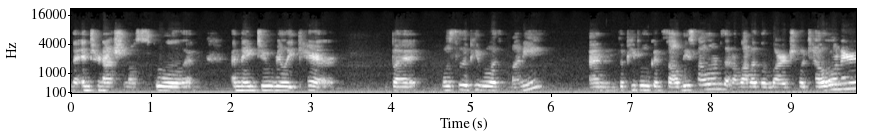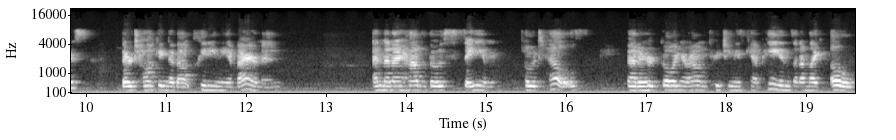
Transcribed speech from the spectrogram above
the international school and and they do really care but most of the people with money and the people who can solve these problems and a lot of the large hotel owners they're talking about cleaning the environment and then i have those same hotels that are going around preaching these campaigns and i'm like oh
